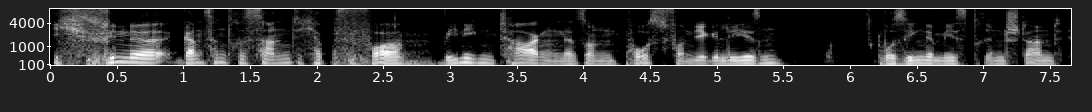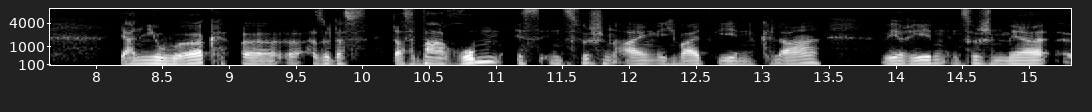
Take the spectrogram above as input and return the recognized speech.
ich finde ganz interessant, ich habe vor wenigen Tagen, ne, so einen Post von dir gelesen, wo sinngemäß drin stand, ja, New Work, äh, äh, also das das Warum ist inzwischen eigentlich weitgehend klar. Wir reden inzwischen mehr, äh,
